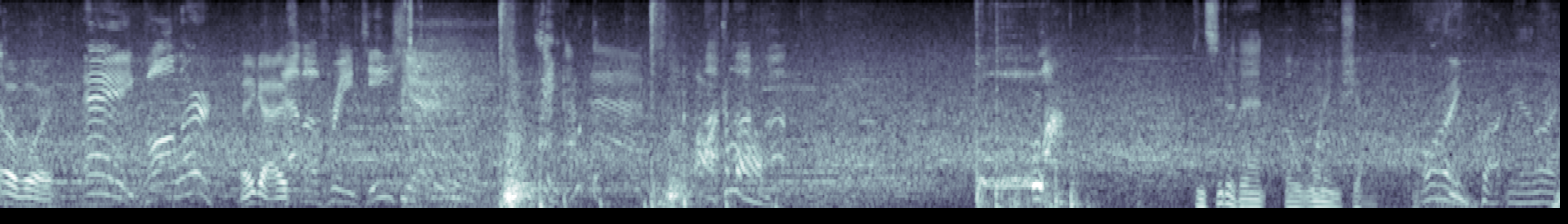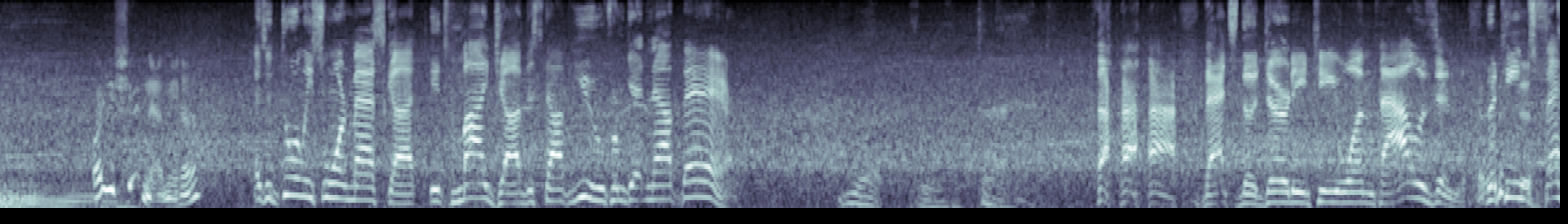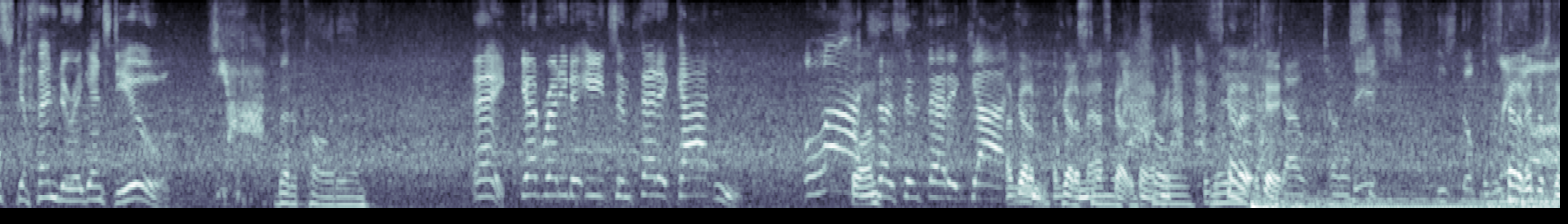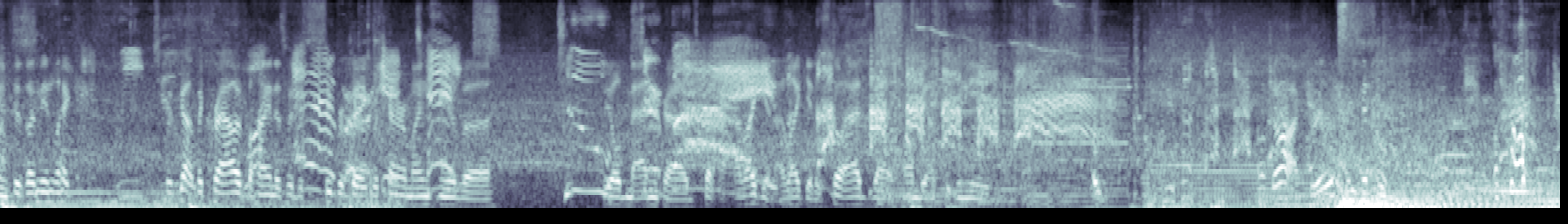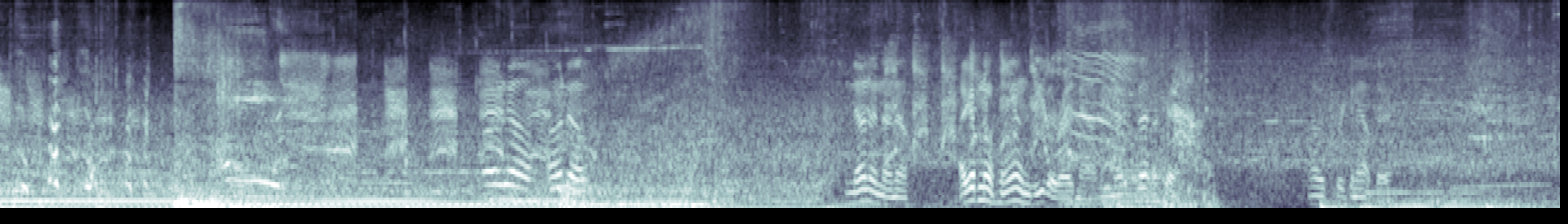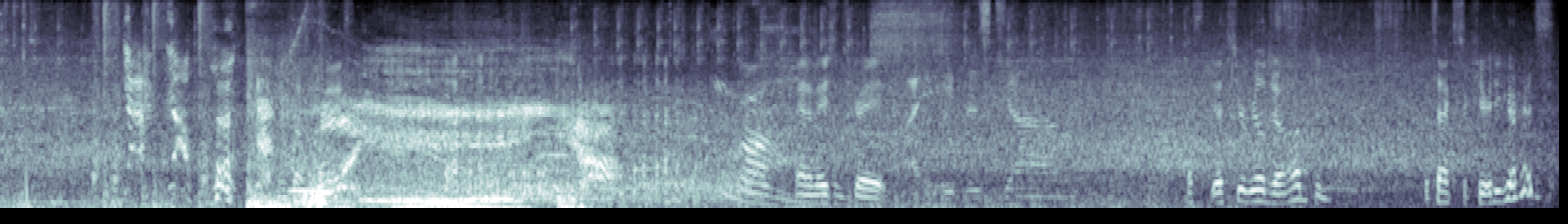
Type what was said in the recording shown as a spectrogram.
Oh boy. Hey, baller! Hey guys. Have a free t-shirt. Oh, come on. Consider that a warning shot. All right, Croc Man, all right. Why are you shooting at me, huh? As a duly sworn mascot, it's my job to stop you from getting out there. What is that? That's the Dirty T-1000, the team's this? best defender against you. Better call it in. Hey, get ready to eat synthetic cotton. Lots So of synthetic cotton. I've got a I've got a mascot looking at me. This is kind of okay. This is the It's kind of interesting because I mean like we we've got the crowd behind us, which is super fake, which kind of reminds me of uh, uh, the old Madden crowds. But I like it. I like it. It still adds that ambiance that you need. Oh gosh, really? Are you gonna- Oh no! Oh no! No, no, no, no. I have no hands either right now. You notice that? Okay. I was freaking out there. Animation's great. I hate this job. That's, that's your real job to attack security guards?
